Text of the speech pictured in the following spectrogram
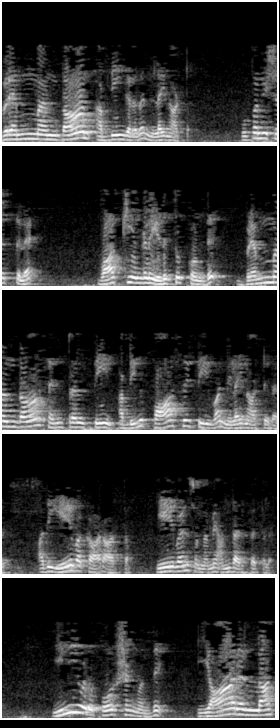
பிரம்மந்தான் அப்படிங்கறத நிலைநாட்டும். உபனிஷத்துல வாக்கியங்களை எடுத்துக்கொண்டு பிரம்மந்தான் சென்ட்ரல் தீம் அப்படின்னு பாசிட்டிவா நிலைநாட்டுதல். அது ஏவக்கார அர்த்தம். ஏவன் சொன்னமே அந்த அர்த்தத்துல. இனி ஒரு போர்ஷன் வந்து யாரெல்லாம்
